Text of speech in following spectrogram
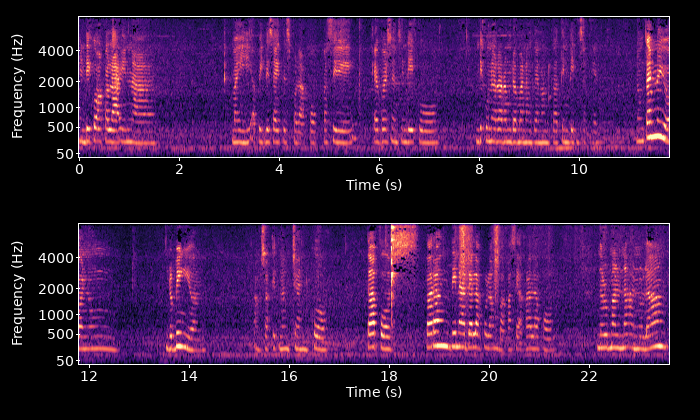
hindi ko akalain na may appendicitis pala ako. Kasi ever since hindi ko hindi ko nararamdaman ng ganun katinding sakit. Nung time na yon nung gabing yon ang sakit ng tiyan ko. Tapos parang dinadala ko lang ba? Kasi akala ko normal na ano lang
